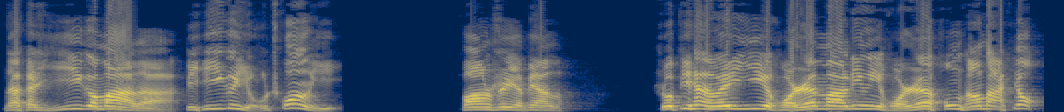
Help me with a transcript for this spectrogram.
那一个骂的比一个有创意。方式也变了，说变为一伙人骂另一伙人，哄堂大笑，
